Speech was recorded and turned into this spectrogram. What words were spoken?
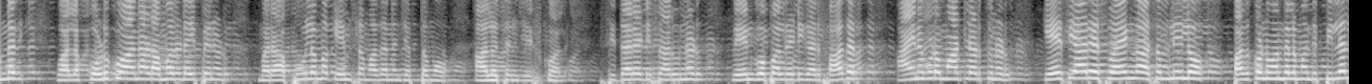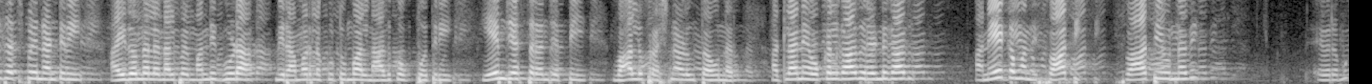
ఉన్నది. వాళ్ళ కొడుకు ఆనాడు అమరుడు అయిపోయినాడు. మరి ఆ పూలమ్మకి ఏం సమాధానం చెప్తామో ఆలోచన చేసుకోవాలి. సిద్ధారెడ్డి సార్ ఉన్నాడు వేణుగోపాల్ రెడ్డి గారి ఫాదర్. ఆయన కూడా మాట్లాడుతున్నాడు. కేసీఆర్ఏ స్వయంగా అసెంబ్లీలో పదకొండు వందల మంది పిల్లలు చచ్చిపోయినంటిరి ఐదు వందల నలభై మందికి కూడా మీరు అమరుల కుటుంబాలను ఆదుకోకపోతే ఏం చేస్తారని చెప్పి వాళ్ళు ప్రశ్న అడుగుతా ఉన్నారు. అట్లానే ఒకరు కాదు రెండు కాదు అనేక మంది స్వాతి స్వాతి ఉన్నది. ఎవరమ్మా?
